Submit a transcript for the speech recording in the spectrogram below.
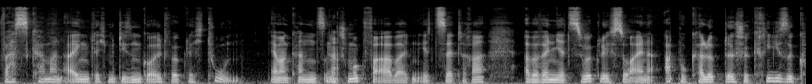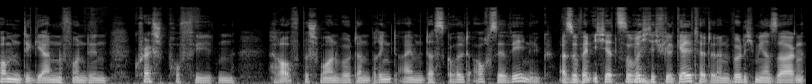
was kann man eigentlich mit diesem Gold wirklich tun? Ja, man kann es in ja. Schmuck verarbeiten etc. Aber wenn jetzt wirklich so eine apokalyptische Krise kommt, die gerne von den Crash-Propheten heraufbeschworen wird, dann bringt einem das Gold auch sehr wenig. Also wenn ich jetzt so mhm. richtig viel Geld hätte, dann würde ich mir sagen,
